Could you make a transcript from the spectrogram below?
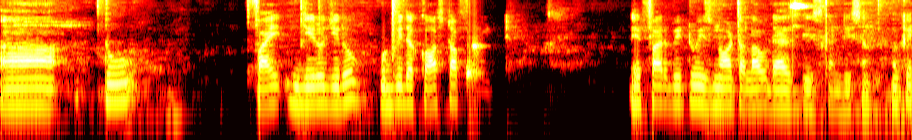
Uh, 2500 would be the cost of freight. Frb2 is not allowed as this condition. Okay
